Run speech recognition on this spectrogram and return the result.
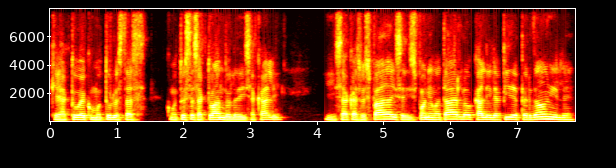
que actúe como tú lo estás como tú estás actuando, le dice a Cali, y saca su espada y se dispone a matarlo. Cali le pide perdón y le,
